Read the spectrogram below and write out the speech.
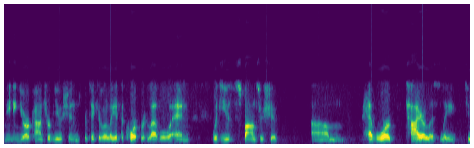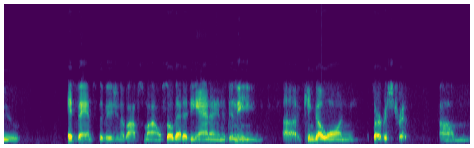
meaning your contributions, particularly at the corporate level, and with youth sponsorship, um, have worked tirelessly to advance the vision of OpSmile so that a Deanna and a Deneen uh, can go on a service trip. Um,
